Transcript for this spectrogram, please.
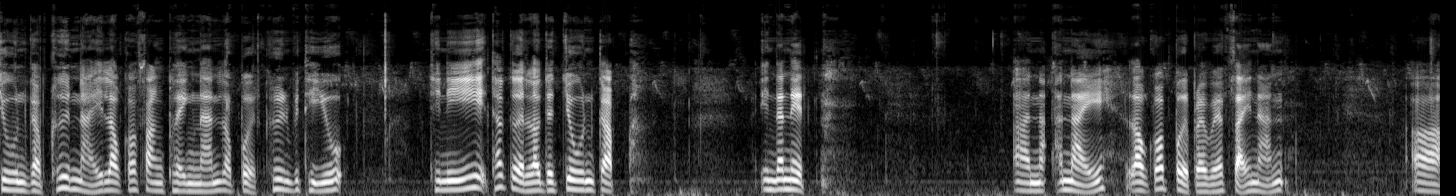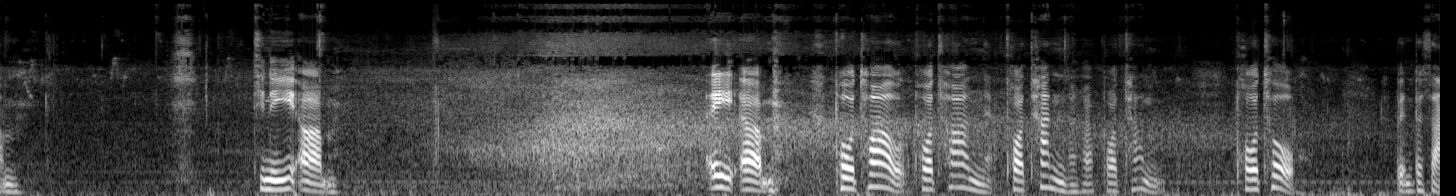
จูนกับคลื่นไหน เราก็ฟังเพลงนั้น เราเปิดคลื่นวิทยุ ทีนี้ถ้าเกิดเราจะจูนกับอินเทอร์เน็ตอันไหนเราก็เปิดไปเว็บไซต์นั้น ทีนี้ไออ่า portal portal เนี่ย portal นะคะ portal portal เป็นภาษา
